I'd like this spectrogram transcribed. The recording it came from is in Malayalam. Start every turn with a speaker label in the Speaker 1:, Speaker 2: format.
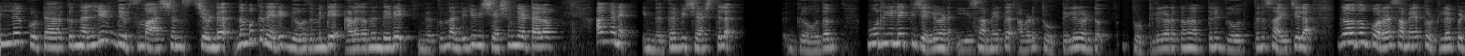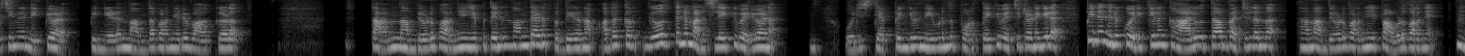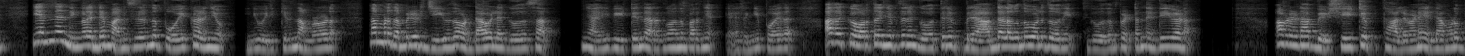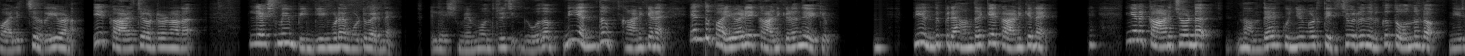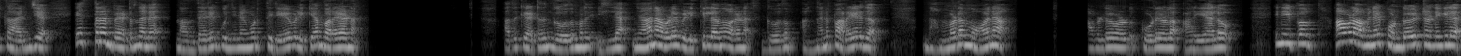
Speaker 1: എല്ലാ കൂട്ടുകാർക്കും നല്ലൊരു ദിവസം ആശംസിച്ചുകൊണ്ട് നമുക്ക് നേരെ ഗൗതമിന്റെ അളകനന്ദയുടെ ഇന്നത്തെ നല്ലൊരു വിശേഷം കേട്ടാലോ? അങ്ങനെ ഇന്നത്തെ വിശേഷത്തിൽ ഗൗതം മുറിയിലേക്ക് ചെല്ലുവാണ്. ഈ സമയത്ത് അവിടെ തൊട്ടിൽ കണ്ടു. തൊട്ടിൽ കിടക്കുന്നതിന് ഗൗതത്തിന് സഹിച്ചില്ല. ഗൗതം കുറെ സമയം തൊട്ടിലെ പിടിച്ചിങ്ങനെ നിൽക്കുവാണ് പിന്നീട് നന്ദ പറഞ്ഞൊരു വാക്കുകൾ താൻ നന്ദയോട് പറഞ്ഞു കഴിഞ്ഞപ്പോഴത്തേനും നന്ദയുടെ പ്രതികരണം അതൊക്കെ ഗൗതത്തിന്റെ മനസ്സിലേക്ക് വരുവാണ്. ഒരു സ്റ്റെപ്പെങ്കിലും നീ ഇവിടുന്ന് പുറത്തേക്ക് വെച്ചിട്ടുണ്ടെങ്കിൽ പിന്നെ നിനക്ക് ഒരിക്കലും കാലുകുത്താൻ പറ്റില്ലെന്ന് താൻ നന്ദിയോട് പറഞ്ഞു ഇപ്പൊ അവൾ പറഞ്ഞേ എന്നെ നിങ്ങൾ എന്റെ മനസ്സിൽ നിന്ന് പോയി കഴിഞ്ഞു. ഇനി ഒരിക്കലും നമ്മളോട് നമ്മൾ തമ്മിൽ ഒരു ജീവിതം ഉണ്ടാവില്ല ഗൗതം സാർ. ഞാൻ ഈ വീട്ടിൽ നിന്ന് ഇറങ്ങുമെന്ന് പറഞ്ഞ് ഇറങ്ങിപ്പോയത്. അതൊക്കെ ഓർത്ത് കഴിഞ്ഞപ്പോഴത്തേനും ഗൗതത്തിന് ഭ്രാന്തിളകുന്ന പോലെ തോന്നി. ഗൗതം പെട്ടെന്ന് എന്ത് ചെയ്യുവാണ്? അവിടെ ആ ബെഡ്ഷീറ്റും തലവണയും എല്ലാം കൂടെ വലിച്ചെറിയുവാണ്. ഈ കാഴ്ച കണ്ടുകൊണ്ടാണ് ലക്ഷ്മിയും പിങ്കിയും കൂടെ അങ്ങോട്ട് വരുന്നത് ലക്ഷ്മി അമ്മ വന്നിട്ട് നീ എന്ത് കാണിക്കണേ? എന്ത് പരിപാടിയെ കാണിക്കണമെന്ന് ചോദിക്കും. "ഉം, നീ എന്ത് പ്രാന്തൊക്കെ കാണിക്കണേ? ഇങ്ങനെ കാണിച്ചോണ്ട് നന്ദേൻ കുഞ്ഞും കൂടെ തിരിച്ചു വരും നിനക്ക് തോന്നുന്നുണ്ടോ? നീ ഒരു കാര്യം ചെയ്യാ. എത്രയും പെട്ടെന്ന് തന്നെ നന്ദേനെയും കുഞ്ഞിനെ കൂടെ തിരികെ വിളിക്കാൻ പറയാണ്. അത് കേട്ടതും ഗൗതം പറഞ്ഞു ഇല്ല ഞാൻ അവളെ വിളിക്കില്ല എന്ന് പറയണ. ഗൗതം അങ്ങനെ പറയരുത്. നമ്മുടെ മോന. അവളുടെ കൂടെയുള്ള അറിയാലോ. ഇനിയിപ്പം അവൾ അവനെ കൊണ്ടുപോയിട്ടുണ്ടെങ്കിൽ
